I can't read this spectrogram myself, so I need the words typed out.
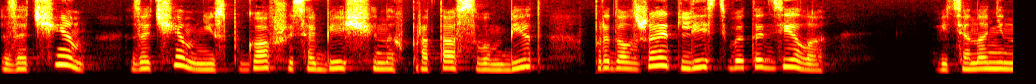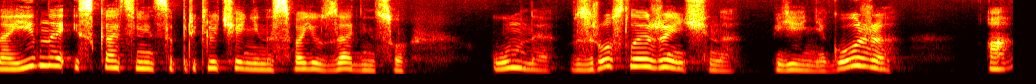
Зачем, зачем, не испугавшись обещанных Протасовым бед, продолжает лезть в это дело? Ведь она не наивная искательница приключений на свою задницу. Умная, взрослая женщина. Ей не гоже? А,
